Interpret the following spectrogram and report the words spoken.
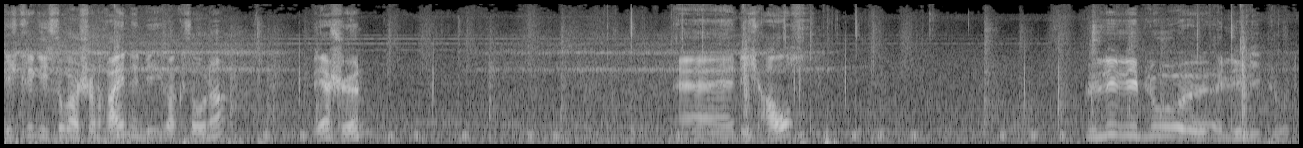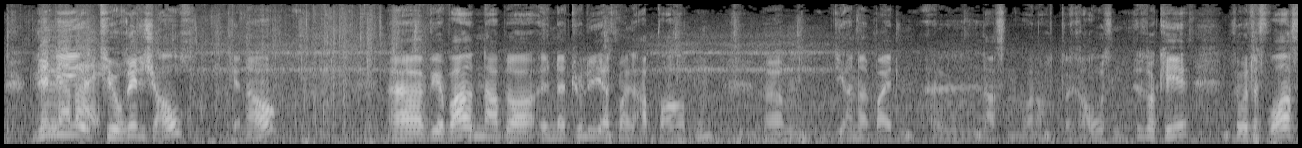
dich kriege ich sogar schon rein in die Evac-Zone. Sehr schön. Äh, dich auch. Lily Blue, äh, Lily Blut. Lily dabei. theoretisch auch, genau. Äh, wir werden aber äh, natürlich erstmal abwarten. Ähm, die anderen beiden äh, lassen wir noch draußen. Ist okay. So, das war's.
